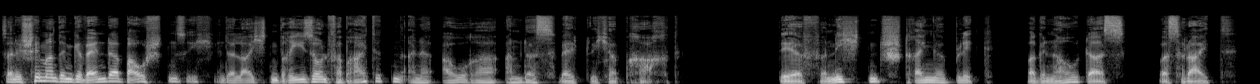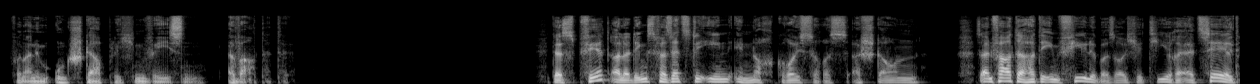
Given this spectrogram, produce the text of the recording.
Seine schimmernden Gewänder bauschten sich in der leichten Brise und verbreiteten eine Aura andersweltlicher Pracht. Der vernichtend strenge Blick war genau das, was Reit von einem unsterblichen Wesen erwartete. Das Pferd allerdings versetzte ihn in noch größeres Erstaunen. Sein Vater hatte ihm viel über solche Tiere erzählt,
